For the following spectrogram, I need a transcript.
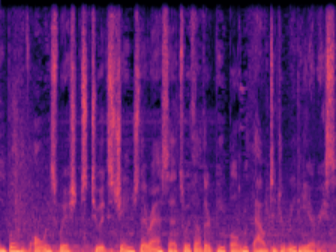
People have always wished to exchange their assets with other people without intermediaries.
